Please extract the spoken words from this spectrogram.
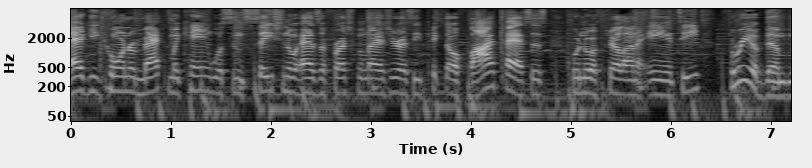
Aggie corner Mac McCain was sensational as a freshman last year as he picked off five passes for North Carolina A&T. Three of them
